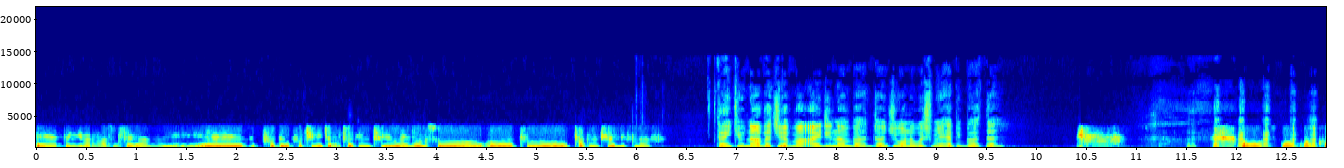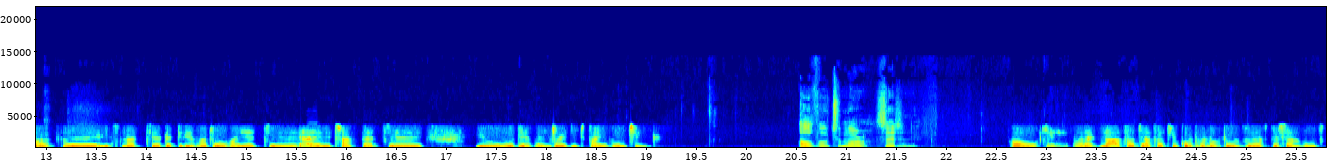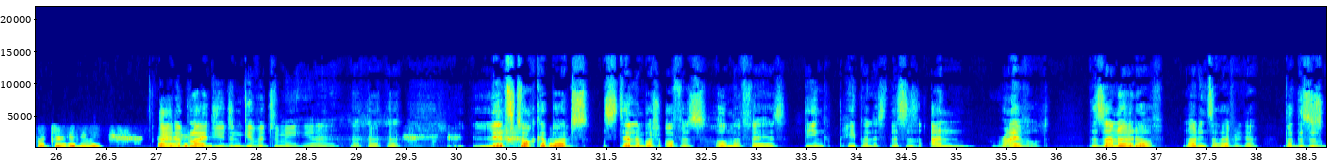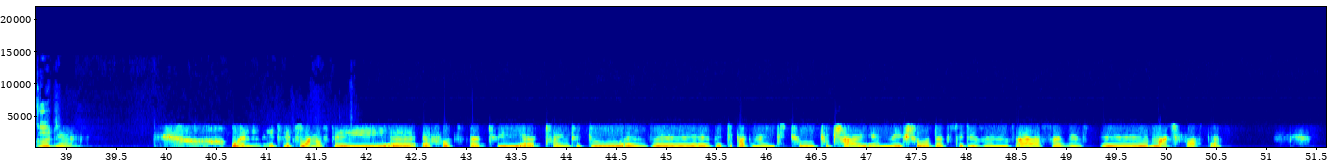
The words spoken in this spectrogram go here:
Uh, thank you very much, Mshekazi, uh, for the opportunity of talking to you and also uh, to talking to your listeners. Thank you. Now that you have my ID number, don't you want to wish me a happy birthday? oh, of, of, course, uh, it's not uh, the day is not over yet. Uh, I trust that you would have enjoyed it by voting. I'll vote tomorrow, certainly. Oh, okay, all right. Now I thought I thought you got one of those uh, special votes, but uh, anyway. I had applied. You didn't give it to me. Yeah. Let's talk about Stellenbosch Office Home Affairs being paperless. This is unrivaled. This is unheard of. Not in South Africa, but this is good. Yeah. Well, it, it's one of the uh, efforts that we are trying to do as uh, as the department to to try and make sure that citizens are serviced uh, much faster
